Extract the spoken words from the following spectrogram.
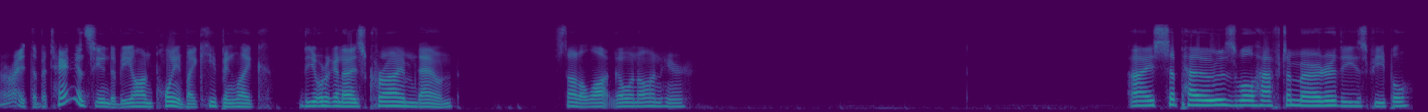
Alright, the battalions seem to be on point by keeping, like, the organized crime down. There's not a lot going on here. I suppose we'll have to murder these people.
